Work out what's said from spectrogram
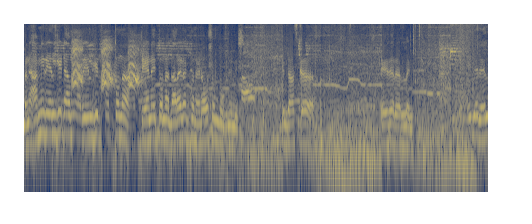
মানে আমি রেল গেট আমার রেল গেট পড়তো না ট্রেন আইতো না, দাঁড়ায় রাখতো না, এটা অসম্ভব জিনিস। কিন্তু আজকে এই যে রেল লাইন এই যে রেল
